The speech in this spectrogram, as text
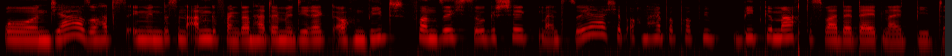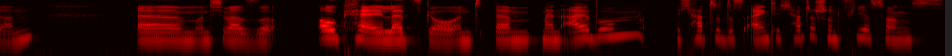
und ja, so hat es irgendwie ein bisschen angefangen. Dann hat er mir direkt auch ein Beat von sich so geschickt. Meinte so, ja, ich habe auch einen Hyperpop-Beat gemacht. Das war der Date-Night-Beat dann. Ähm, und ich war so, okay, let's go. Und ähm, mein Album ich hatte das eigentlich, ich hatte schon vier Songs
